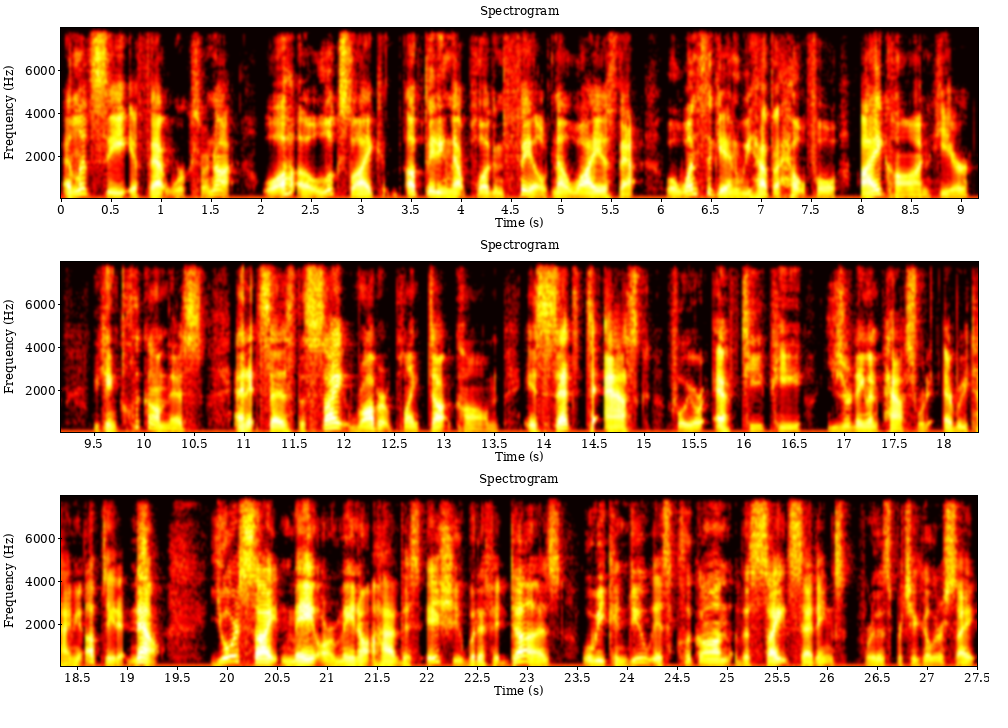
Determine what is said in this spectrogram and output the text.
and let's see if that works or not. Well, uh-oh, looks like updating that plugin failed. Now, why is that? Well, once again, we have a helpful icon here. We can click on this and it says the site robertplank.com is set to ask for your FTP username and password every time you update it. Now, your site may or may not have this issue, but if it does, what we can do is click on the site settings for this particular site,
